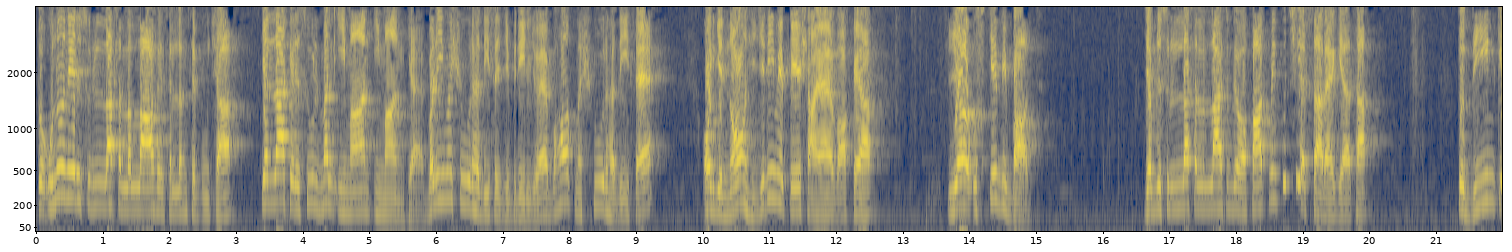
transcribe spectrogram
تو انہوں نے رسول اللہ صلی اللہ علیہ وسلم سے پوچھا کہ اللہ کے رسول مل ایمان ایمان کیا ہے؟ بڑی مشہور حدیث جبریل جو ہے، بہت مشہور حدیث ہے۔ اور یہ نو ہجری میں پیش آیا ہے واقعہ، یا اس کے بھی بعد۔ جب رسول اللہ صلی اللہ علیہ وسلم کے وفات میں کچھ ہی عرصہ رہ گیا تھا تو دین کے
